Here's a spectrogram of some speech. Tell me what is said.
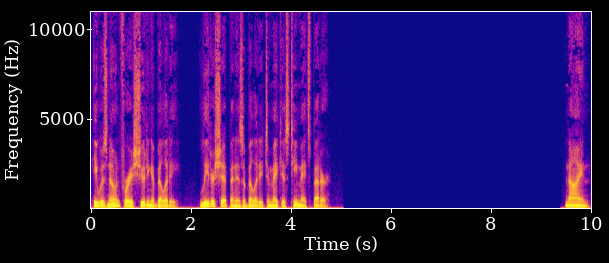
He was known for his shooting ability, leadership, and his ability to make his teammates better. 9.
